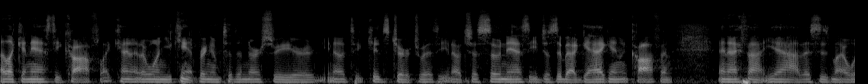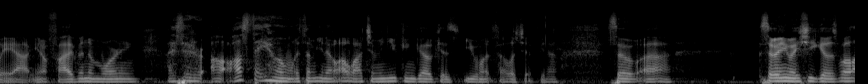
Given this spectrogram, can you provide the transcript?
a, like a nasty cough, like kind of the one you can't bring him to the nursery or, you know, to kids' church with. You know, it's just so nasty, just about gagging and coughing. And I thought, yeah, this is my way out. You know, 5 in the morning. I said, I'll, I'll stay home with him. You know, I'll watch him and you can go because you want fellowship, you know. So, uh, so anyway, she goes, well,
